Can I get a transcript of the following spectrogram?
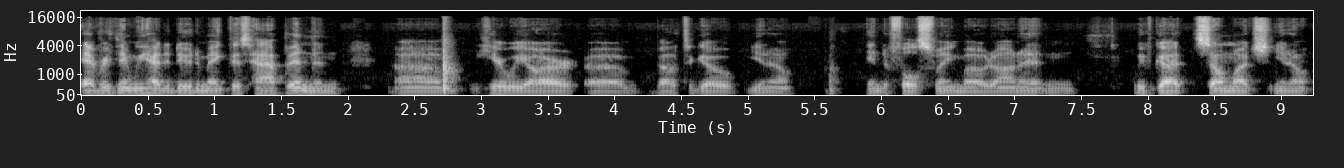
everything we had to do to make this happen, and um, here we are, um, about to go you know into full swing mode on it, and we've got so much you know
